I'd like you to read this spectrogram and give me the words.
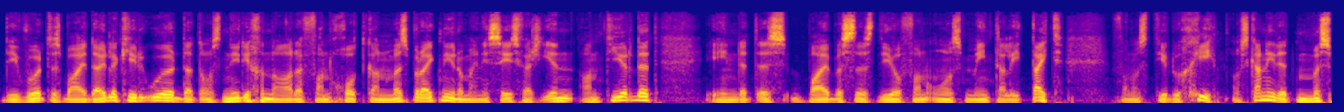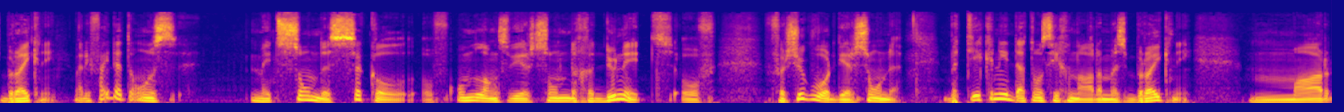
die woord is baie duidelik hieroor dat ons nie die genade van God kan misbruik nie. Romeine 6 vers 1 hanteer dit en dit is baie beslis deel van ons mentaliteit, van ons teologie. Ons kan nie dit misbruik nie. Maar die feit dat ons met sonde sukkel of onlangs weer sonde gedoen het of versoek word deur sonde, beteken nie dat ons die genade misbruik nie, maar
